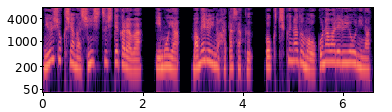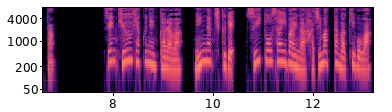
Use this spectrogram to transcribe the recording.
入植者が進出してからは、芋や豆類の畑作、牧畜なども行われるようになった。1900年からは、仁那地区で水筒栽培が始まったが規模は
